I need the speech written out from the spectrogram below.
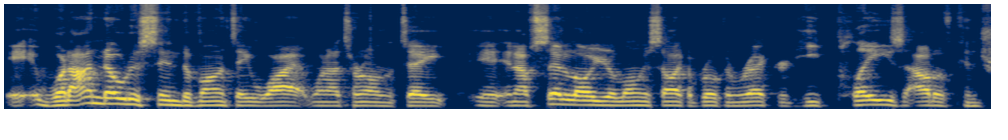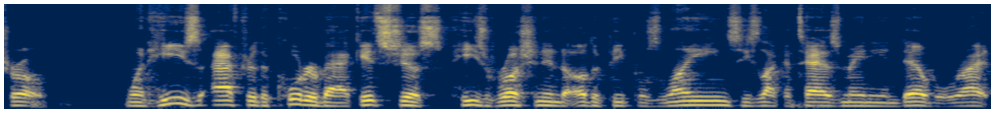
It, what I notice in Devonte Wyatt when I turn on the tape, and I've said it all year long, it's not like a broken record. He plays out of control. When he's after the quarterback, it's just he's rushing into other people's lanes. He's like a Tasmanian devil, right?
